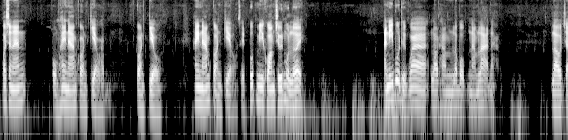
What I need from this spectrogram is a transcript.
เพราะฉะนั้นผมให้น้ำก่อนเกี่ยวครับ ก่อนเกี่ยว ให้น้ำก่อนเกี่ยว เสร็จปุ๊บมีความชื้นหมดเลย อันนี้พูดถึงว่าเราทำระบบน้ำราดนะครับเราจะ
